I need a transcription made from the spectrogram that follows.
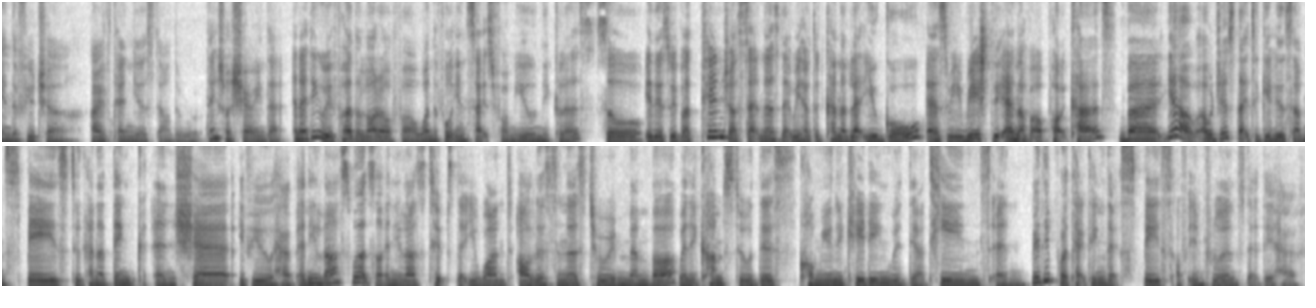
in the future, five, ten years down the road. Thanks for sharing that. And I think we've heard a lot of uh, wonderful insights from you, Nicholas. So it is with a tinge of sadness that we have to kind of let you go as we reach the end of our podcast. But yeah, I would just like to give you some space to kind of think and share if you have any last words or any last tips that you want our listeners to remember when it comes to this communicating with their teens and really protecting that space of influence that they have.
